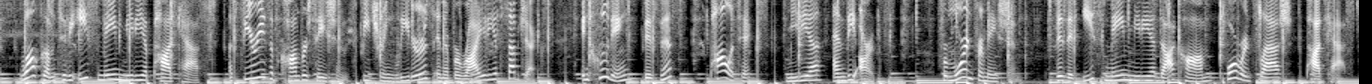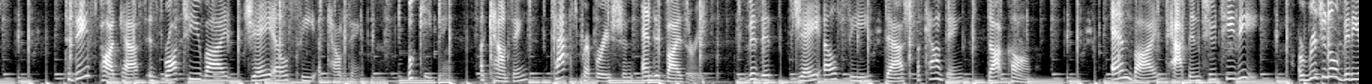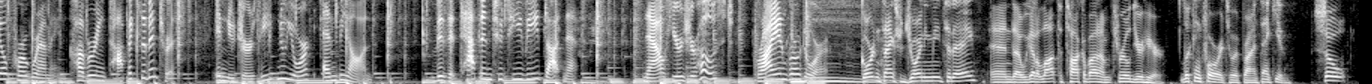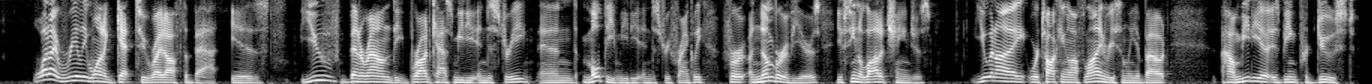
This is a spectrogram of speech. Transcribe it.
Welcome to the East Main Media Podcast, a series of conversations featuring leaders in a variety of subjects, including business, politics, media, and the arts. For more information, visit eastmainmedia.com forward slash podcast. Today's podcast is brought to you by JLC Accounting, bookkeeping, accounting, tax preparation, and advisory. Visit jlc accounting.com. And by Tap Into TV, original video programming covering topics of interest in New Jersey, New York, and beyond. Visit tapintotv.net. Now, here's your host, Brian Brodeur. Gordon, thanks for joining me today. And uh, we got a lot to talk about. I'm thrilled you're here. Looking forward to it, Brian. Thank you. So, what I really want to get to right off the bat is you've been around the broadcast media industry and multimedia industry, frankly, for a number of years. You've seen a lot of changes. You and I were talking offline recently about how media is being produced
